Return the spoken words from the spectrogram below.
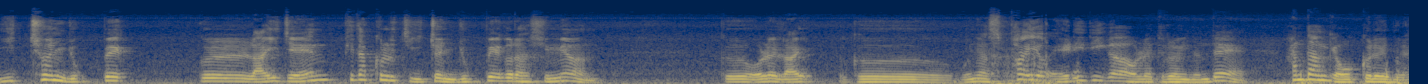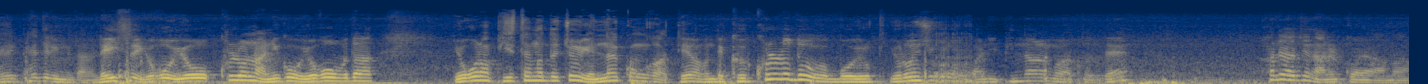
2600을 Ryzen Pinnacle Ridge 2600을 하시면 그 원래 라이 그 뭐냐 Spire LED가 원래 들어있는데 한 단계 업그레이드를 해, 드립니다. Wraith 요거 요 쿨러는 아니고 요거보다 요거랑 비슷한 건데 좀 옛날 건 것 같아요. 근데 그 쿨러도 뭐 이렇게 이런 식으로 많이 빛나는 것 같던데 화려하진 않을 거예요 아마.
